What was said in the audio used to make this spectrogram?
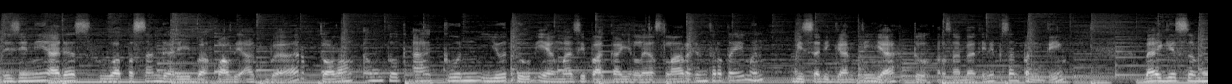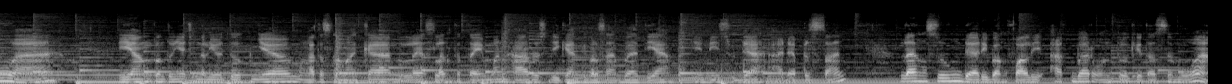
di sini ada sebuah pesan dari Bafaldi Akbar, tolong untuk akun YouTube yang masih pakai Leslar Entertainment bisa diganti ya. Tuh, persahabat ini pesan penting bagi semua yang tentunya channel YouTube-nya mengatasnamakan Leslar Entertainment harus diganti persahabat ya. Ini sudah ada pesan langsung dari Bang Fali Akbar untuk kita semua.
